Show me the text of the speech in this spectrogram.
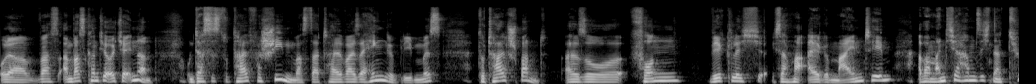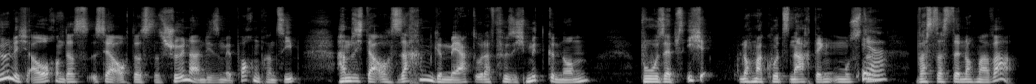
Oder was, an was könnt ihr euch erinnern? Und das ist total verschieden, was da teilweise hängen geblieben ist. Total spannend. Also von wirklich, ich sag mal, Allgemeinthemen, aber manche haben sich natürlich auch, und das ist ja auch das, das Schöne an diesem Epochenprinzip, haben sich da auch Sachen gemerkt oder für sich mitgenommen, wo selbst ich noch mal kurz nachdenken musste, ja. was das denn noch mal war.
